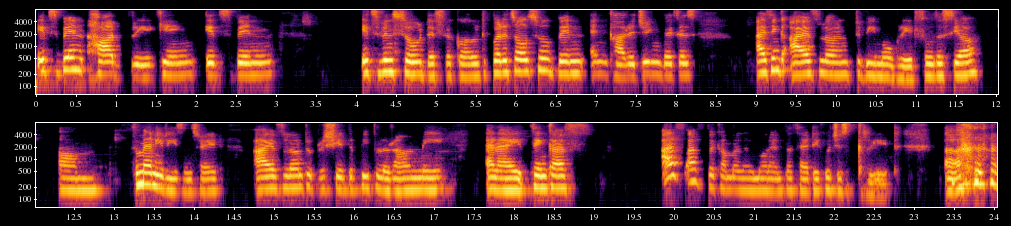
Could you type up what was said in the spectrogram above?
It's been heartbreaking. It's been it's been so difficult, but it's also been encouraging because I think I've learned to be more grateful this year um, for many reasons, right? I've learned to appreciate the people around me. And I think I've I've I've become a little more empathetic, which is great. Uh,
